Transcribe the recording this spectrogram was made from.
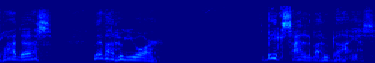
applied to us. Live out who you are. Be excited about who God is.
